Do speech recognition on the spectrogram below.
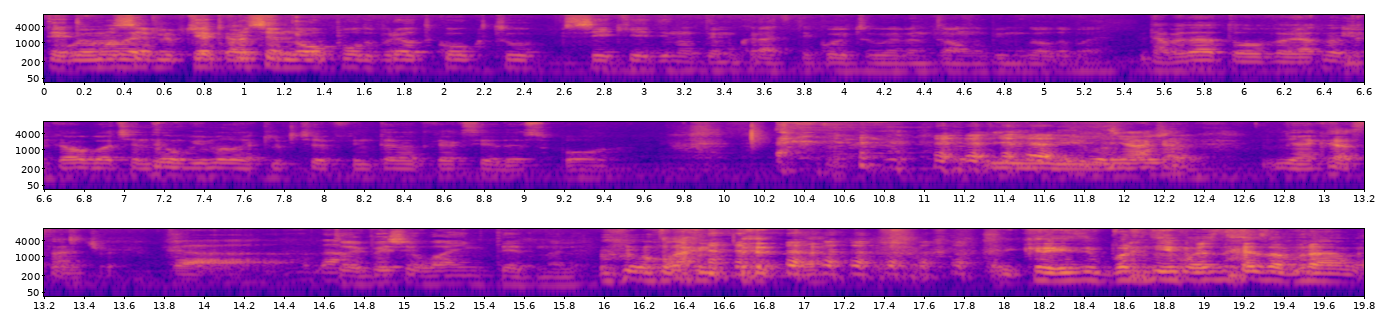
Тед е, Тед е много по-добре, отколкото всеки един от демократите, който евентуално би могъл да бъде. Да, бе, да, то вероятно е така, обаче не го има на клипче в интернет как си яде сопола. и Възможно някак, някак стане човек. Да, да. Той беше Lying Ted, нали? Лайните, да. И Crazy Бърни имаш да я забравяме.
